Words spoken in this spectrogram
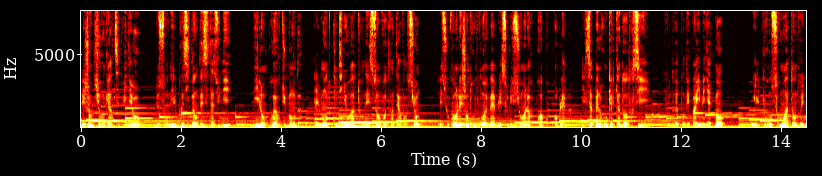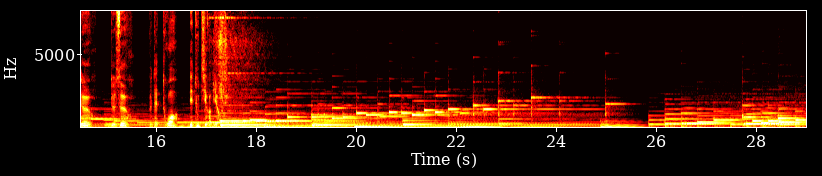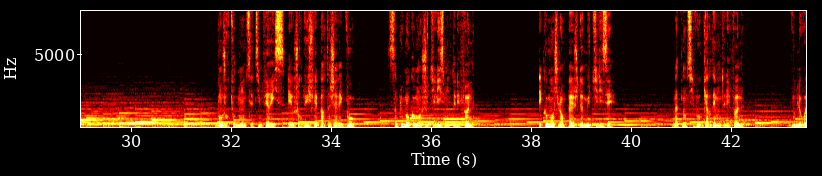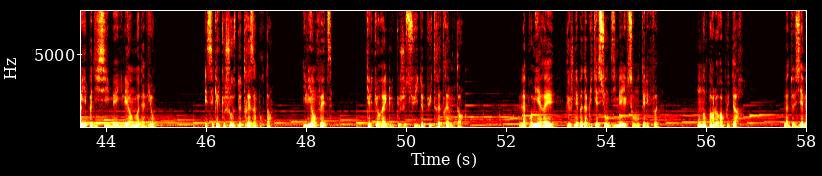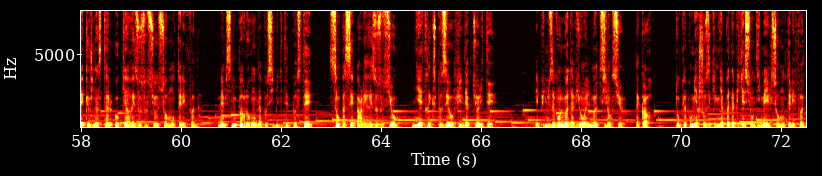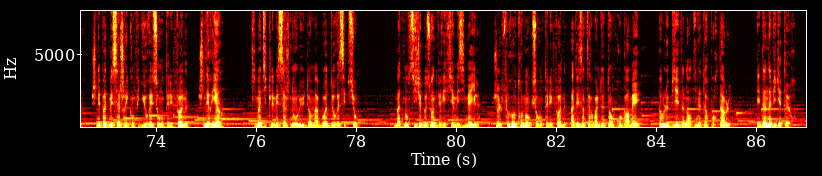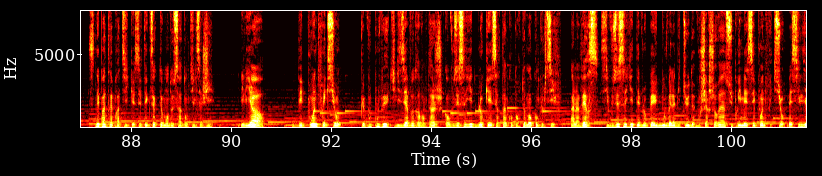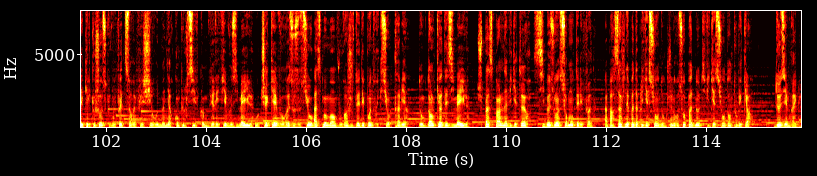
Les gens qui regardent cette vidéo ne sont ni le président des États-Unis, ni l'empereur du monde, et le monde continuera à tourner sans votre intervention, et souvent les gens trouveront eux-mêmes les solutions à leurs propres problèmes. Ils appelleront quelqu'un d'autre si vous ne répondez pas immédiatement, ou ils pourront sûrement attendre une heure, deux heures, peut-être trois, et tout ira bien. Bonjour tout le monde, c'est Tim Ferriss et aujourd'hui je vais partager avec vous simplement comment j'utilise mon téléphone et comment je l'empêche de m'utiliser. Maintenant, si vous regardez mon téléphone, vous ne le voyez pas d'ici, mais il est en mode avion. Et c'est quelque chose de très important. Il y a en fait quelques règles que je suis depuis très très longtemps. La première est que je n'ai pas d'application d'email sur mon téléphone. On en parlera plus tard. La deuxième est que je n'installe aucun réseau social sur mon téléphone même si nous parlerons de la possibilité de poster sans passer par les réseaux sociaux ni être exposé au fil d'actualité. Et puis nous avons le mode avion et le mode silencieux, d'accord? Donc la première chose est qu'il n'y a pas d'application d'email sur mon téléphone. Je n'ai pas de messagerie configurée sur mon téléphone, je n'ai rien qui m'indique les messages non lus dans ma boîte de réception. Maintenant, si j'ai besoin de vérifier mes emails, je le ferai autrement que sur mon téléphone à des intervalles de temps programmés par le biais d'un ordinateur portable et d'un navigateur. Ce n'est pas très pratique et c'est exactement de ça dont il s'agit. Il y a des points de friction que vous pouvez utiliser à votre avantage quand vous essayez de bloquer certains comportements compulsifs. A l'inverse, si vous essayez de développer une nouvelle habitude, vous chercherez à supprimer ces points de friction. Mais s'il y a quelque chose que vous faites sans réfléchir ou de manière compulsive comme vérifier vos emails ou checker vos réseaux sociaux, à ce moment vous rajoutez des points de friction. Très bien. Donc dans le cas des emails, je passe par le navigateur si besoin sur mon téléphone. À part ça, je n'ai pas d'application donc je ne reçois pas de notification dans tous les cas. Deuxième règle.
